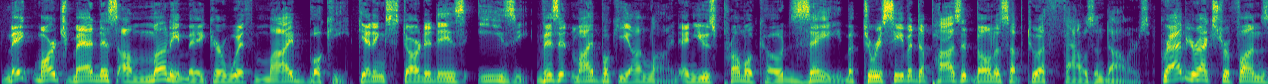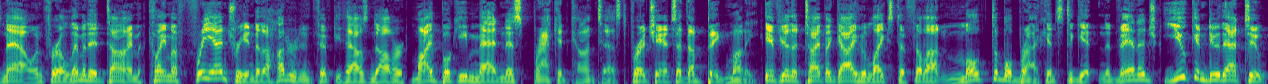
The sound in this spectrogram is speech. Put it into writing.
Make March Madness a moneymaker with MyBookie. Getting started is easy. Visit MyBookie online and use promo code CZABE to receive a deposit bonus up to $1,000. Grab your extra funds now and for a limited time, claim a free entry into the $150,000 MyBookie Madness Bracket Contest for a chance at the big money. If you're the type of guy who likes to fill out multiple brackets to get an advantage, you can do that too.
